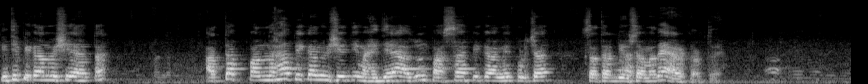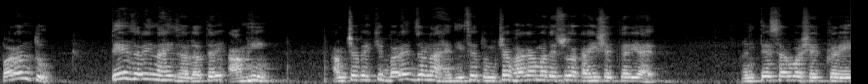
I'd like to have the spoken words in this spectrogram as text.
किती पिकांविषयी आहे आता? आत्ता पंधरा पिकांविषयी ती माहिती आहे. अजून पाच सहा पिकं आम्ही पुढच्या सात आठ दिवसामध्ये ॲड करतोय. परंतु ते जरी नाही झालं तरी आम्ही आमच्यापैकी बरेच जण आहेत इथे तुमच्या भागामध्ये सुद्धा काही शेतकरी आहेत. आणि ते सर्व शेतकरी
